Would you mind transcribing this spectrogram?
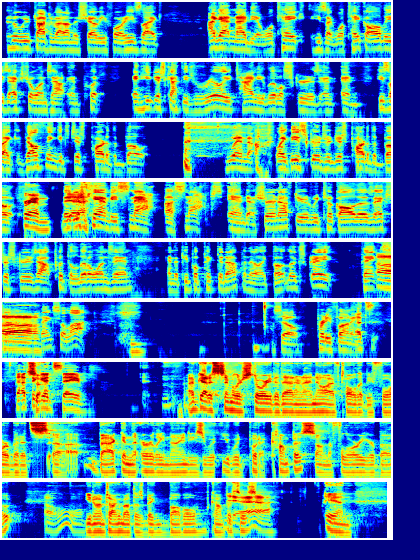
who we've talked about on the show before, he's like, I got an idea. We'll take. He's like, we'll take all these extra ones out and put. And he just got these really tiny little screws, and and he's like, they'll think it's just part of the boat. when uh, like these screws are just part of the boat, Trim. they yeah. just can't be snap uh, snaps. And uh, sure enough, dude, we took all those extra screws out, put the little ones in, and the people picked it up, and they're like, "Boat looks great. Thanks, uh, Oh. thanks a lot." So pretty funny. That's that's So- a good save. I've got a similar story to that, and I know I've told it before, but it's uh, back in the early '90s. You would, you would put a compass on the floor of your boat. Oh. You know, what I'm talking about those big bubble compasses. Yeah. and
